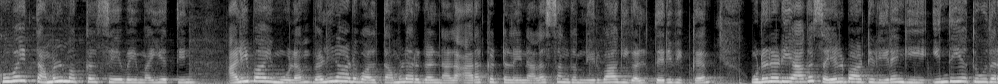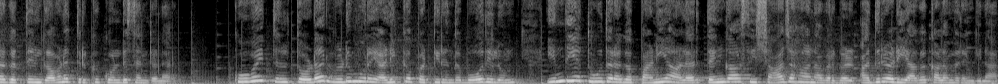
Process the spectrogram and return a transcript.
குவைத் தமிழ் மக்கள் சேவை மையத்தின் அலிபாய் மூலம் வெளிநாடு வாழ் தமிழர்கள் நல அறக்கட்டளை நலசங்கம் நிர்வாகிகள் தெரிவிக்க உடனடியாக செயல்பாட்டில் இறங்கி இந்திய தூதரகத்தின் கவனத்திற்கு கொண்டு சென்றனர். குவைத்தில் தொடர் விடுமுறை அளிக்கப்பட்டிருந்த போதிலும் இந்திய தூதரக பணியாளர் தென்காசி ஷாஜஹான் அவர்கள் அதிரடியாக களமிறங்கினார்.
